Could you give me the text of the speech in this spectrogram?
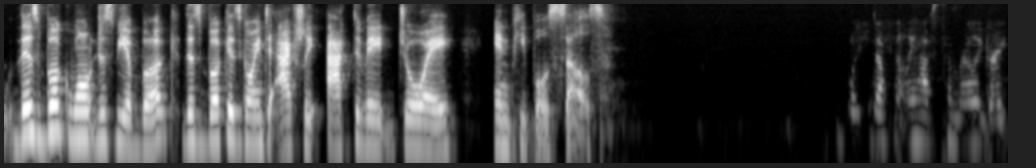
this book won't just be a book. This book is going to actually activate joy in people's cells. Well, you definitely have some really great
